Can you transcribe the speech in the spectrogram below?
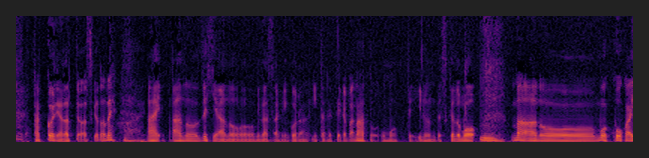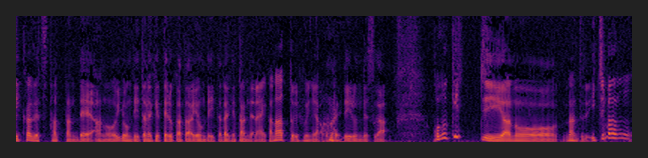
格好にはなってますけどね。はい。はい。あの、ぜひ、あの、皆さんにご覧いただければなと思っているんですけども、うん。まあ、あのもう公開1ヶ月経ったんで、あの、読んでいただけてる方は読んでいただけたんじゃないかなというふうには思っているんですが、この記事、あのなんていうの一番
